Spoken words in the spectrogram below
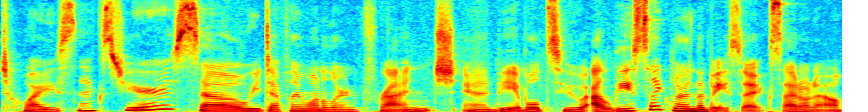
twice next year. So we definitely want to learn French and be able to at least like learn the basics. I don't know.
